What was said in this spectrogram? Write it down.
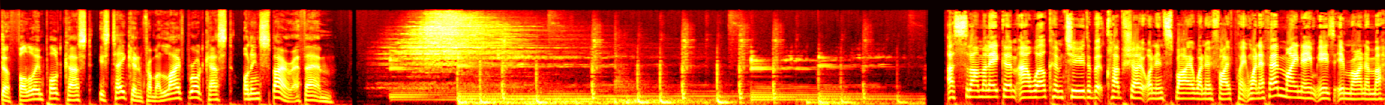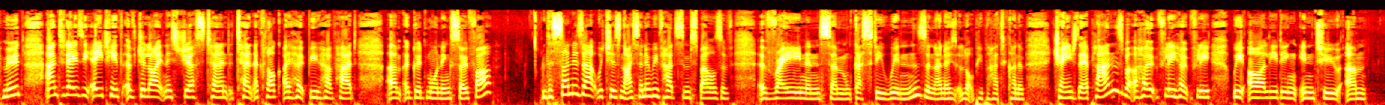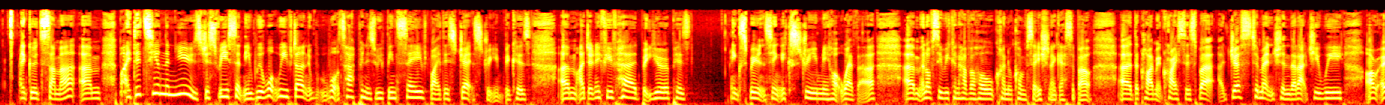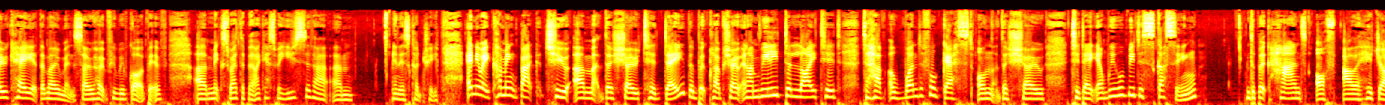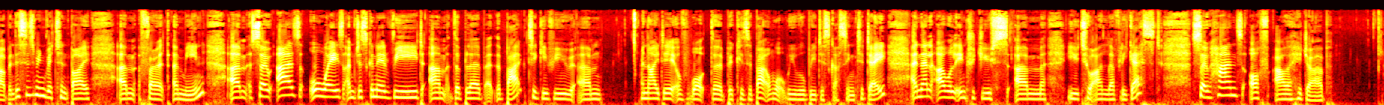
The following podcast is taken from a live broadcast on Inspire FM. Assalamu alaikum and welcome to the book club show on Inspire 105.1 FM. My name is Imrana Mahmood and today's the 18th of July and it's just turned 10 o'clock. I hope you have had um, a good morning so far. The sun is out, which is nice. I know we've had some spells of, of rain and some gusty winds, and I know a lot of people had to kind of change their plans, but hopefully, hopefully, we are leading into. Um, a good summer. Um, but I did see on the news just recently, we, what we've done, what's happened is we've been saved by this jet stream because um, I don't know if you've heard, but Europe is experiencing extremely hot weather. Um, and obviously, we can have a whole kind of conversation, I guess, about uh, the climate crisis. But just to mention that actually we are okay at the moment. So hopefully, we've got a bit of uh, mixed weather, but I guess we're used to that. Um, in this country. Anyway, coming back to um, the show today, the book club show, and I'm really delighted to have a wonderful guest on the show today, and we will be discussing the book Hands Off Our Hijab. And this has been written by um, Amin. Um, so, as always, I'm just going to read um, the blurb at the back to give you. Um, an idea of what the book is about and what we will be discussing today. And then I will introduce um, you to our lovely guest. So, hands off our hijab.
